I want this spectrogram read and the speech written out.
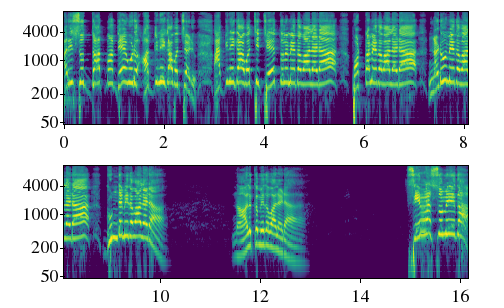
పరిశుద్ధాత్మ దేవుడు అగ్నిగా వచ్చాడు. అగ్నిగా వచ్చి చేతుల మీద వాలాడా? పొట్ట మీద వాలాడా? నడుము మీద వాలాడా? గుండె మీద వాలాడా? నాలుక మీద వాలాడా? శిరస్సు మీద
